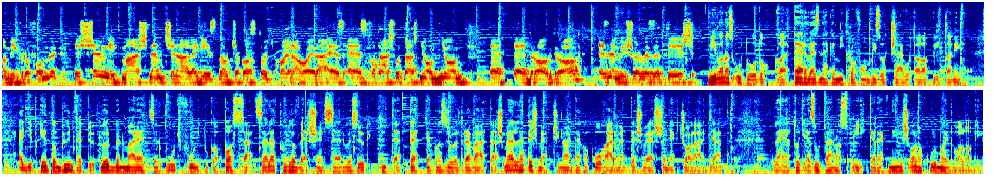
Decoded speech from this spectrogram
a mikrofon mögött. És semmit más nem csinál egész nap, csak azt, hogy hajrá, hajrá, ez, ez, futás, futás, nyom, nyom, te, te, drag, drag. Ez nem műsorvezetés. Mi van az utódokkal? Terveznek-e mikrofonbizottságot alapítani? Egyébként a büntető körben már egyszer úgy fújtuk a passzát szelet, hogy a versenyszervezők hitet tettek a zöldre váltás mellett, és megcsinálták a pohármentes versenyek családját. Lehet, hogy ezután a speakereknél is alakul majd valami.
